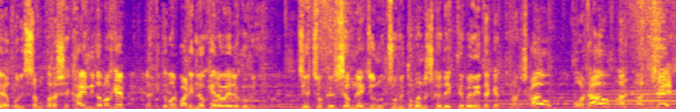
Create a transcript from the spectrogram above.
লোকেরা পরিশ্রম করা শেখায়নি তোমাকে? নাকি তোমার বাড়ির লোকেরাও এরকমই? যে চোখের সামনে একজন উচ্চবিত্ত মানুষকে দেখতে পেলেই তাকে ফাঁসাও, পটাও আর কাজ শেষ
